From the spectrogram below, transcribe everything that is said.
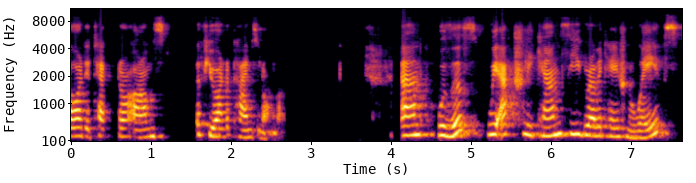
our detector arms a few hundred times longer. And with this, we actually can see gravitational waves.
